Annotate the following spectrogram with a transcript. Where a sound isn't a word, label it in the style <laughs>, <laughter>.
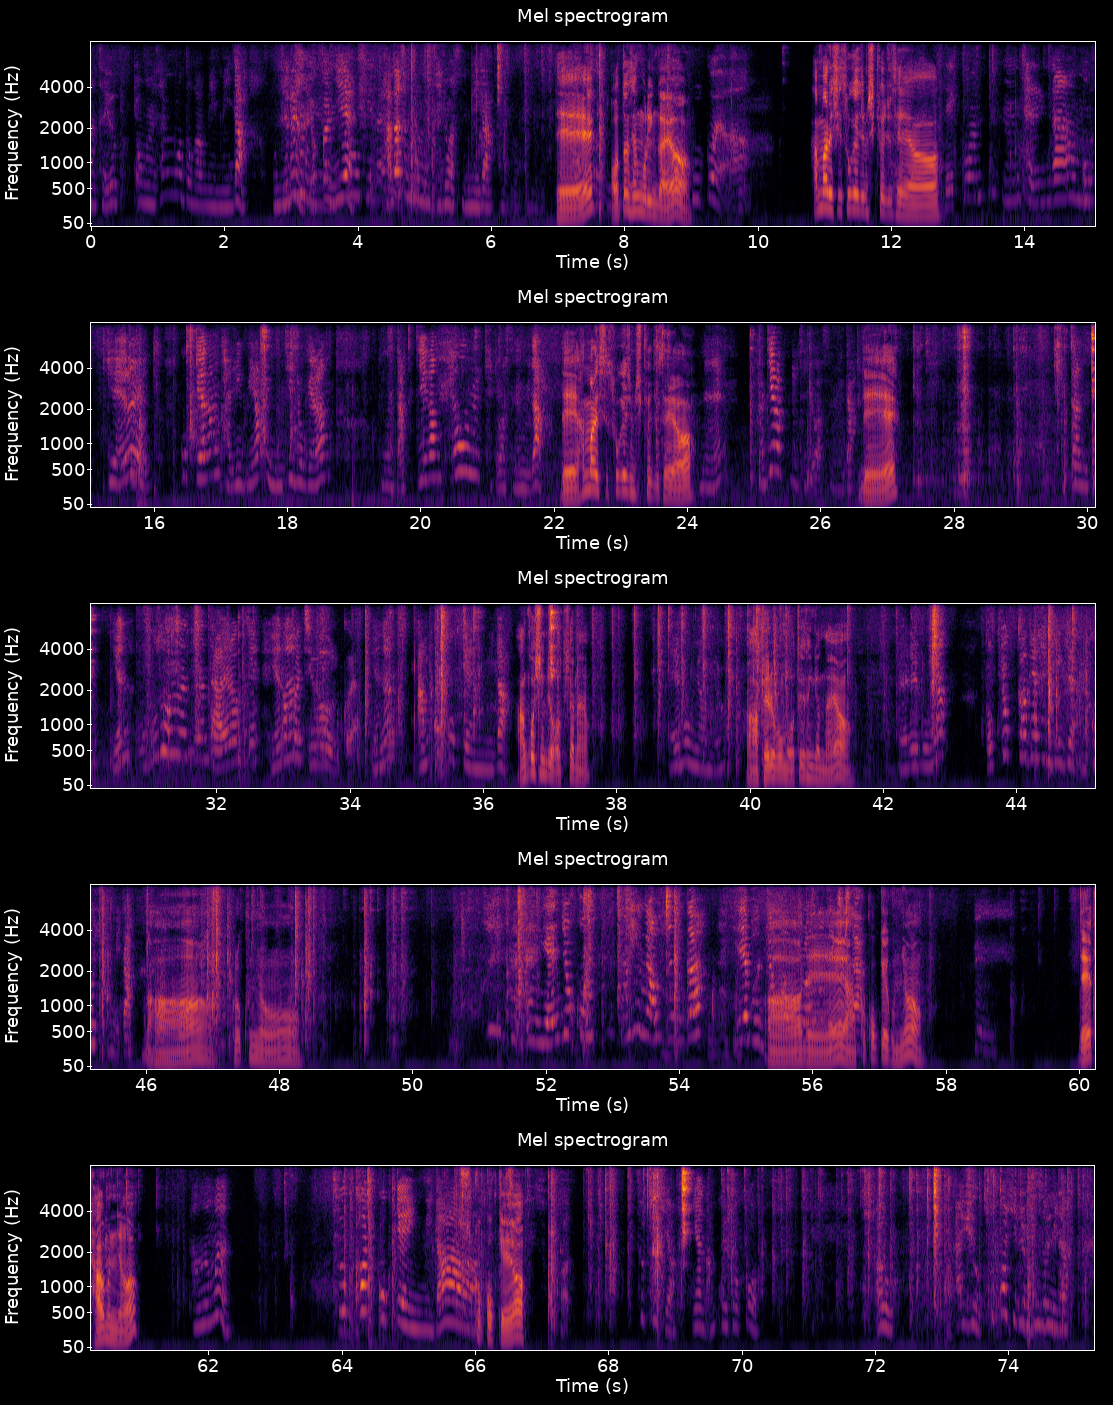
안녕하세요. 박경을 상모동감입니다. 오늘은 몇 가지의 바다 생물을 데려왔습니다. 네. 어떤 생물인가요? 볼 거야. 한 마리씩 소개 좀 시켜주세요. 내건 음, 꽃게를 꽃게랑 가리비랑 민치조개랑 그리고 낙지랑 새우를 데려왔습니다. 네. 한 마리씩 소개 좀 시켜주세요. 네, 바지락도 데려왔습니다. 네. 일단 얘는 우선은 다 이렇게 얘는 집어올 거야. 얘는 암컷꽃게입니다. 암컷인지 어떻게 하나요? 배 보면요. 아, 배를 보면 어떻게 생겼나요? 배를 보면 넓적하게 생기지 않고 있습니다. 아, 그렇군요. <laughs> 얘는 조금 힘이 없으니까 얘 아, 네. 암컷 꽃게군요. 네, 다음은요. 다음은 수컷 꽃게입니다. 수컷 꽃게요. 수컷이요. 얘는 암컷이었고 아우 아휴, 수컷이 좀 힘듭니다.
